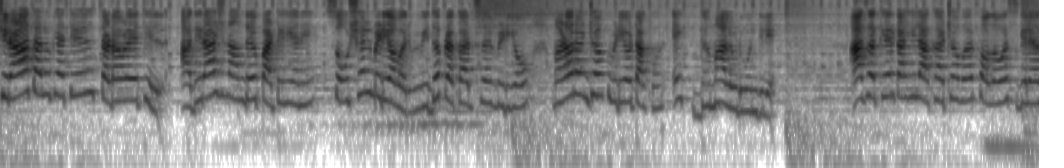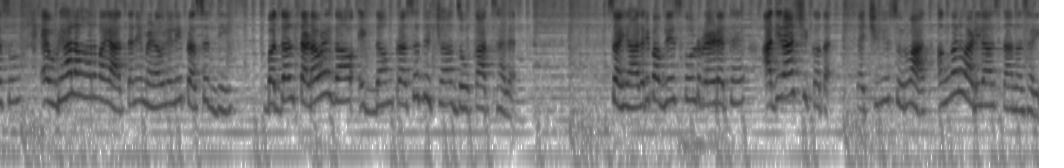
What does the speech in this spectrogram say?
शिराळा तालुक्यातील तडवळे येथील आदिराज नामदेव पाटील यांनी सोशल मीडियावर विविध प्रकारचे व्हिडिओ मनोरंजक व्हिडिओ टाकून एक धमाल उडवून दिली. आज अखेर काही लाखाच्या वर फॉलोअर्स गेले असून एवढ्या लहान वयात त्याने मिळवलेली प्रसिद्धी बद्दल तडवळे गाव एकदम प्रसिद्धीच्या जोकात झालं सह्याद्री पब्लिक स्कूल रेड येथे आदिराज शिकत आहे. त्याची ही सुरुवात अंगणवाडीला असताना झाली.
